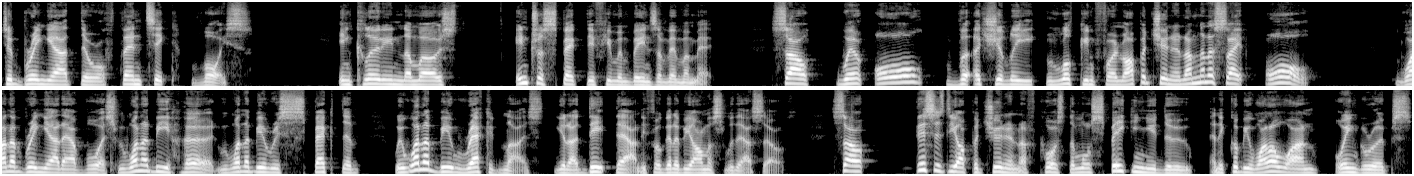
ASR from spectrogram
to bring out their authentic voice, including the most introspective human beings I've ever met. So we're all virtually looking for an opportunity. And I'm going to say all want to bring out our voice. We want to be heard. We want to be respected. We want to be recognized, you know, deep down, if we're going to be honest with ourselves. So this is the opportunity. And of course, the more speaking you do, and it could be one on one or in groups,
